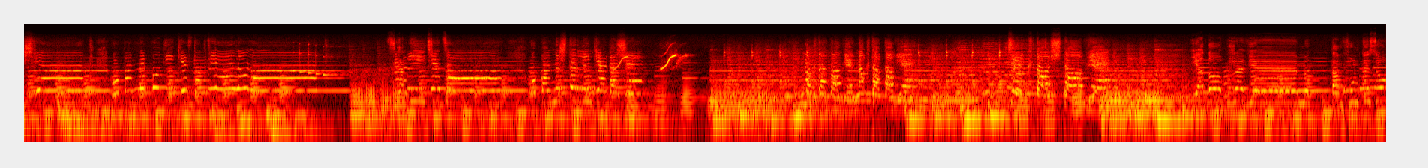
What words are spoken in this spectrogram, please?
świat, bo panny Pudik jest od wielu lat. Zgadnijcie co, u panny Szterling jada się. No kto to wie, no kto to wie? Czy ktoś to wie? Ja dobrze wiem, tam funty są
